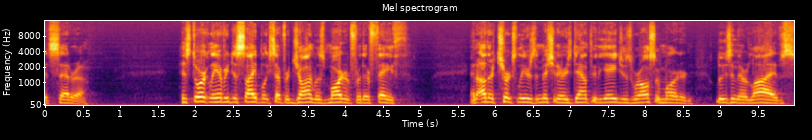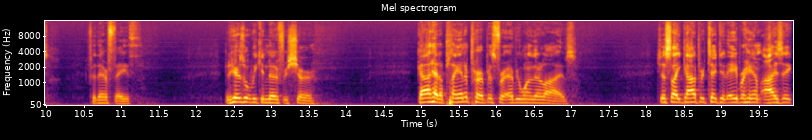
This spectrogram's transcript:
etc. Historically, every disciple except for John was martyred for their faith. And other church leaders and missionaries down through the ages were also martyred, losing their lives for their faith. But here's what we can know for sure God had a plan and purpose for every one of their lives. Just like God protected Abraham, Isaac,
